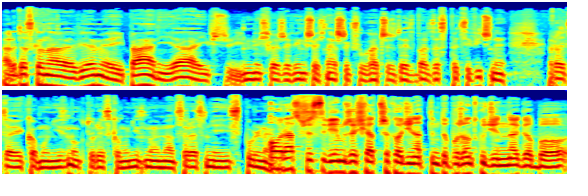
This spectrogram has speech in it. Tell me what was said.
ale doskonale wiemy i pan, i ja, i, i myślę, że większość naszych słuchaczy, że to jest bardzo specyficzny rodzaj komunizmu, który z komunizmem ma coraz mniej wspólnego. Oraz wszyscy wiemy, że świat przechodzi nad tym do porządku dziennego, bo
